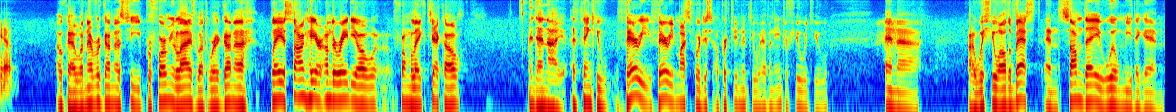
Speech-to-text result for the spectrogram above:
Yeah. Okay, we're never gonna see you perform you live, but we're gonna play a song here on the radio uh, from Lake Checo. And then I, I thank you very, very much for this opportunity to have an interview with you. And uh, I wish you all the best. And someday we'll meet again.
